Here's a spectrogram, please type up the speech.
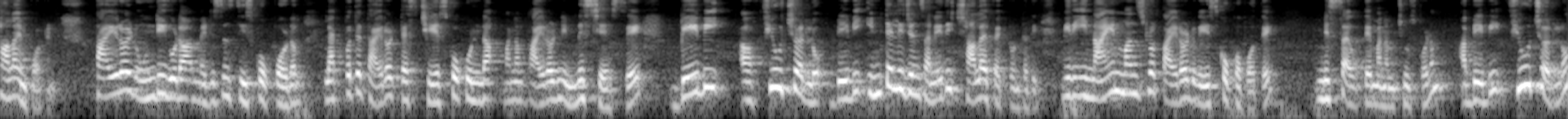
చాలా ఇంపార్టెంట్ థైరాయిడ్ ఉండి కూడా మెడిసిన్స్ తీసుకోకపోవడం లేకపోతే థైరాయిడ్ టెస్ట్ చేసుకోకుండా మనం థైరాయిడ్ని మిస్ చేస్తే బేబీ ఫ్యూచర్లో బేబీ ఇంటెలిజెన్స్ అనేది చాలా ఎఫెక్ట్ ఉంటుంది. మీరు ఈ నైన్ మంత్స్లో థైరాయిడ్ వేసుకోకపోతే మిస్ అవుతే మనం చూసుకోవడం ఆ బేబీ ఫ్యూచర్లో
